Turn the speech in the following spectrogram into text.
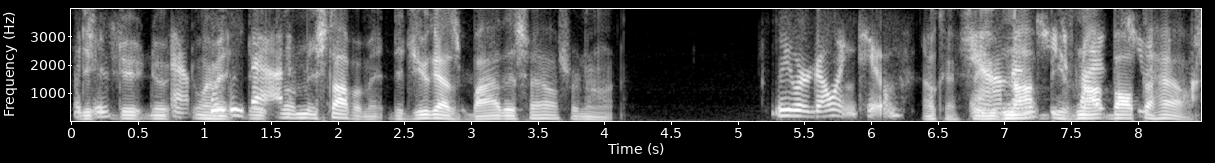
which Do- is do- do- wait absolutely. Do- bad Let me stop a minute. Did you guys buy this house or not? we were going to Okay, so Um, you've not you've not bought the house.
